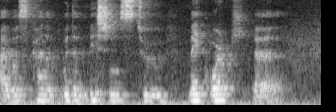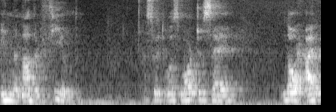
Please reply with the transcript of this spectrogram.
I was kind of with ambitions to make work uh, in another field. So it was more to say, no, I'm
